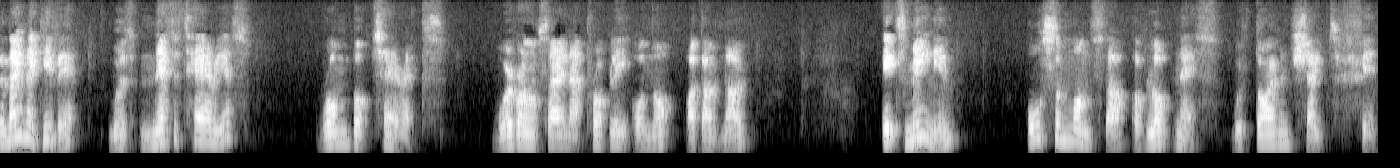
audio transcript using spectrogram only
The name they give it was Nessiteras rhombopteryx. Whether I'm saying that properly or not, I don't know. Its meaning awesome monster of Loch Ness with diamond shaped fin.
